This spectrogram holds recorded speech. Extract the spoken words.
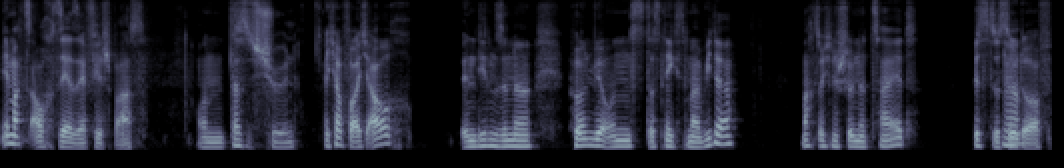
Mir macht's auch sehr, sehr viel Spaß. Und Das ist schön. ich hoffe euch auch. In diesem Sinne hören wir uns das nächste Mal wieder. Macht euch eine schöne Zeit. Bis Düsseldorf.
